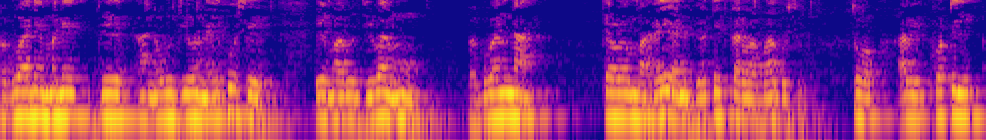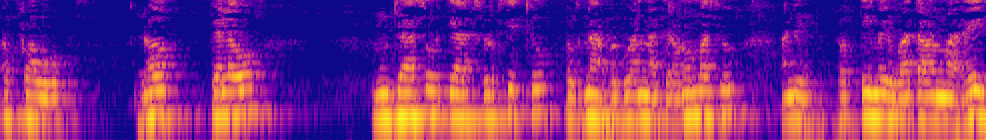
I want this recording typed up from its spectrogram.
ભગવાને મને જે આ નવું જીવન આપ્યું છે એ મારું જીવન હું ભગવાનના ચરણોમાં રહી અને વ્યતીત કરવા માગું છું. તો આવી ખોટી અફવાઓ ન ફેલાવો. હું જ્યાં છું ત્યાં સુરક્ષિત છું. ભગના ભગવાનના ચરણોમાં છું. અને ભક્તિમય વાતાવરણમાં રહી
